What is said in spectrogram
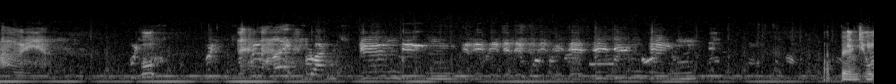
อ้าวเนี่ยปุ๊บไม่เลยรันดึงดึงดึงดึงดึงดึงดึงดึงดึงก็เติมเช็ค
